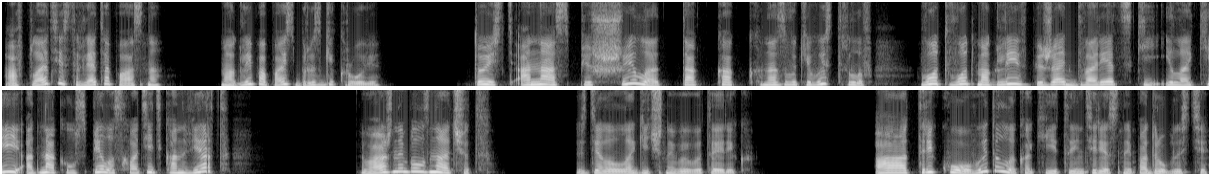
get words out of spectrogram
А в платье стрелять опасно могли попасть брызги крови. То есть она спешила, так как на звуки выстрелов вот-вот могли вбежать дворецкий и лакей, однако успела схватить конверт. Важный был, значит, сделал логичный вывод Эрик. А Трико выдала какие-то интересные подробности?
